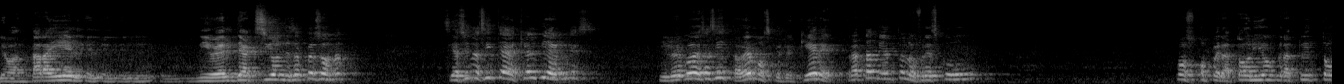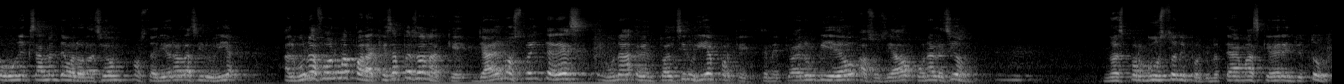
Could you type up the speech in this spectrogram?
levantar ahí el, el nivel de acción de esa persona, si hace una cita de aquí al viernes, y luego de esa cita vemos que requiere tratamiento, le ofrezco un postoperatorio gratuito, un examen de valoración posterior a la cirugía, alguna forma para que esa persona que ya demostró interés en una eventual cirugía porque se metió a ver un video asociado con una lesión, no es por gusto ni porque no tenga más que ver en YouTube,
